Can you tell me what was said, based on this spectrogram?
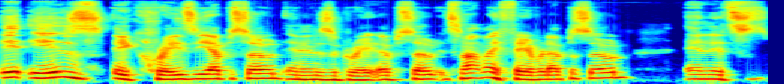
it is a crazy episode and it is a great episode. It's not my favorite episode and it's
